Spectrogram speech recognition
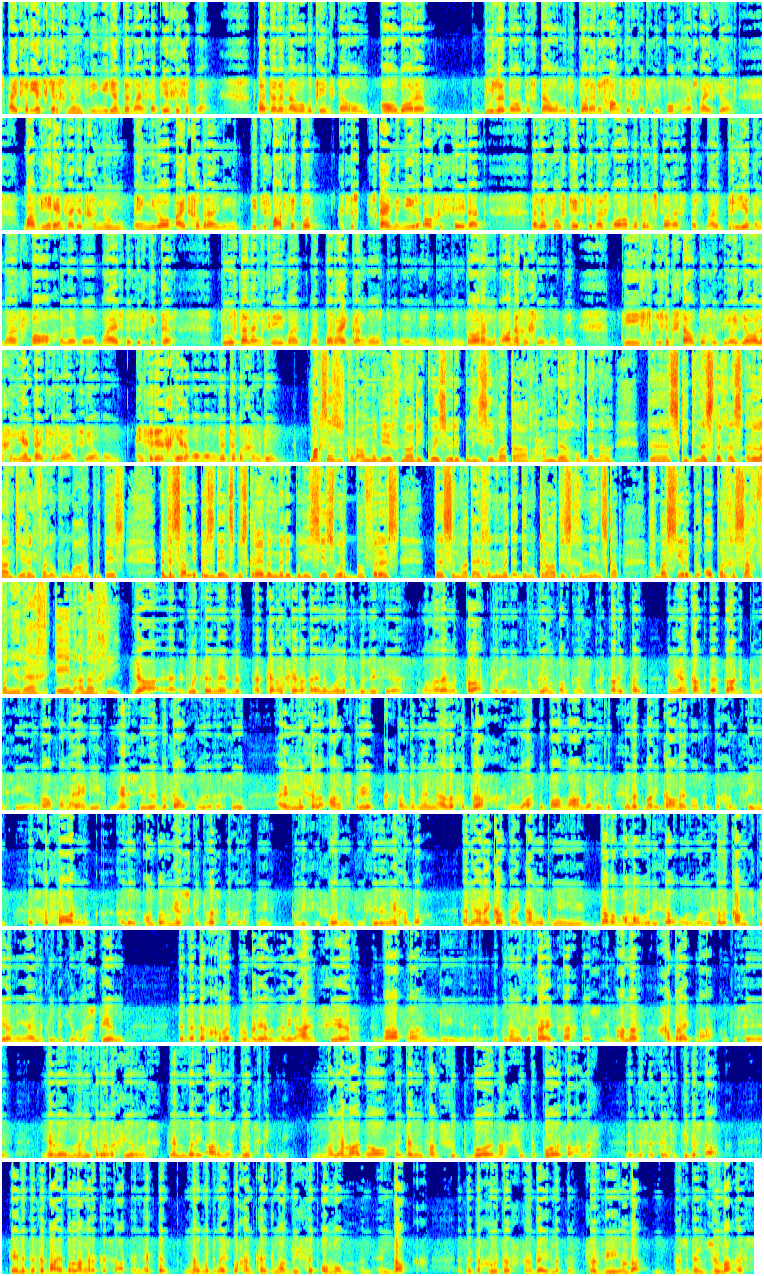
Hy het vir die eerste keer genoem vir die mediumtermyn strategiese plan wat hulle nou wil bekendstel om haalbare doele daar te stel om hierdie plan aan die gang te sit vir die volgende 5 jaar. Maar weer eens het dit genoem en nie daarop uitgebrei nie. En die private sektor het verskeie maniere al gesê dat hulle voel steeds die nasionale ontwikkelingsplan is, is baie breed en baie vaag. Hulle wil baie spesifieke doelstellings hê wat wat bereik kan word en en en en daaraan moet aandag gegee word en die verkiesingsveld tog is die ideale geleentheid vir die ANC om om en vir die regering om om dit te begin doen. Max as ons kan aanbeweeg na die kwessie oor die polisie wat haar handig of dan nou te skietlustig is in die hantering van openbare protes. Interessant die president se beskrywing dat die polisie 'n soort buffer is tussen wat hy genoem het 'n demokratiese gemeenskap gebaseer op die oppergesag van die reg en anargie. Ja, ek moet sê mense moet erkenning gee dat hy in 'n moeilike posisie is wanneer hy moet praat oor hierdie probleem van polisie brutaliteit. Aan die een kant is daar die polisie en daarvan hy die meer senior bevelvoerder is. So hy moes hulle aanspreek want ek meen hulle gedrag in die laaste paar maande eintlik sê dat Marikana het ons het begin sien is gevaarlik. Hulle is amper meer skietlustig as die polisie voor 1994. Aan die ander kant hy kan ook nie daarom almal oor dieselfde oor dieselfde kam skeer nie. Hy moet hulle bietjie ondersteun. Dit is 'n groot probleem in die ANC waarvan die ekonomiese vryheidsvegters en ander gebruik maak om te sê julle moenie vir 'n regering stem wat die armes doodskiet nie. Malema het nou al sy ding van shoot to boer na shoot to poor verander. Dit is 'n sensitiewe saak. En dit is 'n baie belangrike saak en ek dink nou moet mense begin kyk na wie sit om hom en en dalk is dit 'n groter verduideliking vir wie en wat president Zuma is.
